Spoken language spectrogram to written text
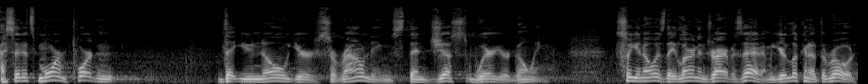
I said it's more important that you know your surroundings than just where you're going. So, you know, as they learn in driver's ed, I mean, you're looking at the road,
